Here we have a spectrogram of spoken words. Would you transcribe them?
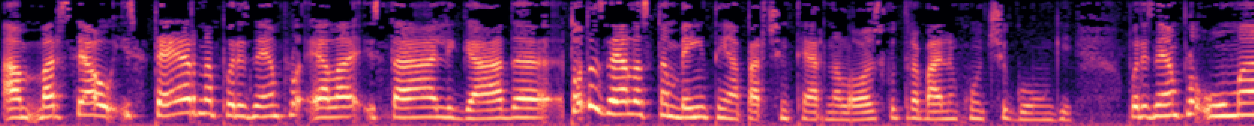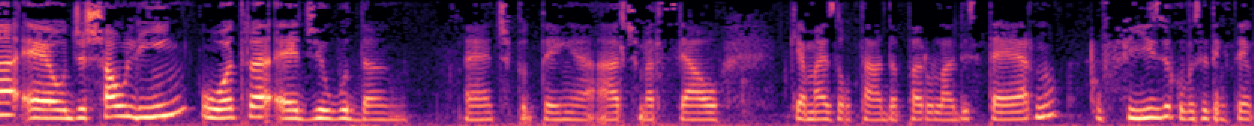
A marcial externa, por exemplo, ela está ligada... Todas elas também têm a parte interna, lógico, trabalham com o Qigong. Por exemplo, uma é o de Shaolin, outra é de Wudang. Né? Tipo, tem a arte marcial que é mais voltada para o lado externo, o físico, você tem que ter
